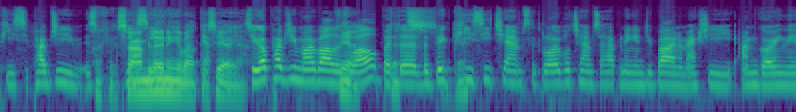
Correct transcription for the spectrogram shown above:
PC. PUBG is. okay, so I'm learning about this. Yeah, yeah. So you got PUBG Mobile as Yeah, well, but the, the big okay. PC champs, the global champs, are happening in Dubai, and I'm actually I'm going there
